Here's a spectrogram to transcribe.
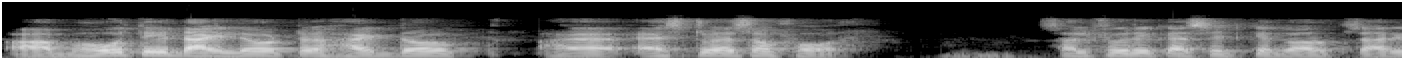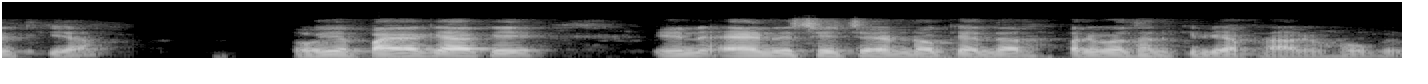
बहुत ही dilute hydro S two S O four sulphuric acid के द्वारा उपचारित किया। तो ये पाया गया कि इन एनएसी चेंडों के अंदर परिवर्तन क्रिया प्रारंभ हो गई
